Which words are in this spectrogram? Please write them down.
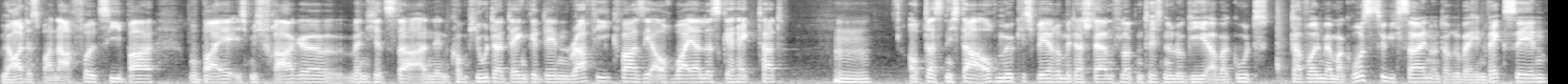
ja, das war nachvollziehbar. Wobei ich mich frage, wenn ich jetzt da an den Computer denke, den Ruffy quasi auch wireless gehackt hat, ob das nicht da auch möglich wäre mit der Sternenflottentechnologie. Aber gut, da wollen wir mal großzügig sein und darüber hinwegsehen.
